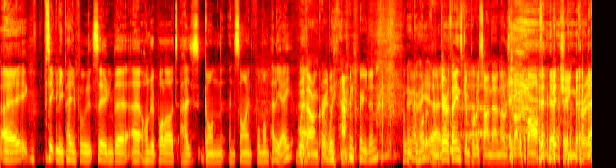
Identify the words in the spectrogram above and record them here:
uh, particularly painful seeing that uh, Handré Pollard has gone and signed for Montpellier. With uh, Aaron Cruden. With Aaron Cruden. Oh, great. uh, Gareth Haynes can probably sign there, and they'll just be like the Bath bitching crew.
